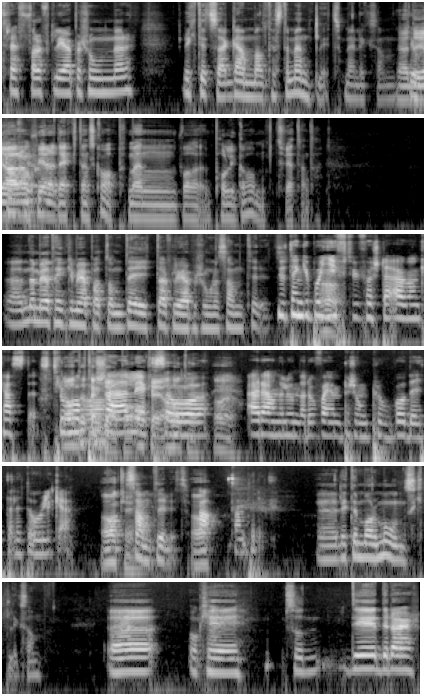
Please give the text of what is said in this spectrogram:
träffar flera personer. Riktigt så här gammaltestamentligt med liksom Ja, det är ju 14 arrangerade äktenskap men vad, polygamt vet jag inte. Eh, nej men jag tänker mer på att de dejtar flera personer samtidigt. Du tänker på Ja. gift vid första ögonkastet. Tror ja, jag kärlek Okej, så ja, okej. Ja, ja. är det annorlunda. Då får en person prova att dejta lite olika. Okej. Samtidigt. Ja, Ja. samtidigt. Eh, lite mormonskt liksom. Eh, Okej, så det, det där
